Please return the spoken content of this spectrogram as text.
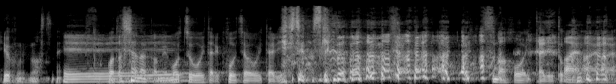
よく見ますね。へー私はなんかメモ帳を置いたり、紅茶を置いたりしてますけど。スマホ置いたりとか。はいはいはいはいは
